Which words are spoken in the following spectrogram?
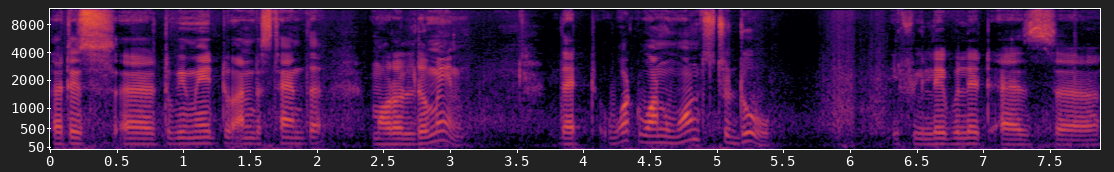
that is uh, to be made to understand the moral domain that what one wants to do if we label it as uh,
